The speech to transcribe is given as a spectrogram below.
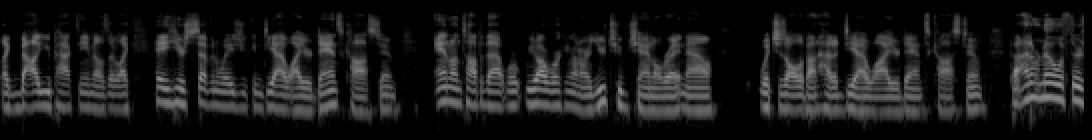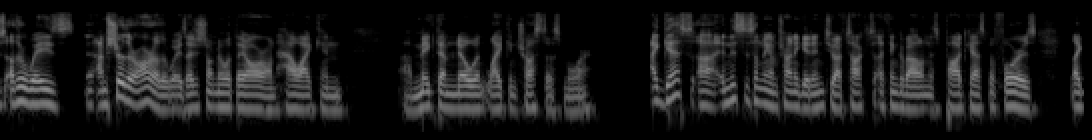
like value packed emails that are like, hey, here's seven ways you can DIY your dance costume. And on top of that, we're, we are working on our YouTube channel right now, which is all about how to DIY your dance costume. But I don't know if there's other ways. I'm sure there are other ways. I just don't know what they are on how I can uh, make them know and like and trust us more. I guess, uh, and this is something I'm trying to get into. I've talked, I think, about on this podcast before is like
